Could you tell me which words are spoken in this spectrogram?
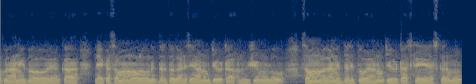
ఒకదానితో లేక లేక సమములుగా నిద్దరితో గాని యానం చేయుట అను విషయములో సమములుగా నిద్దరితో యానం చేయుట శ్రేయస్కరము.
